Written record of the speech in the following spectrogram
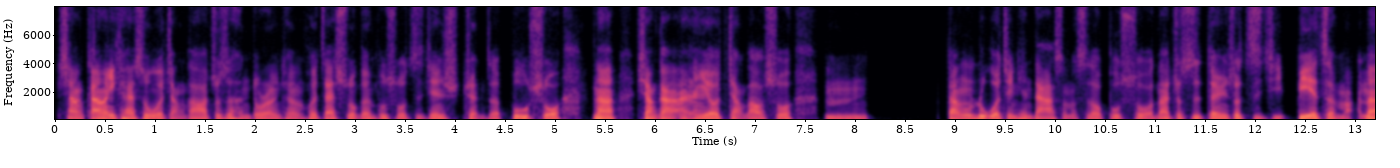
像刚刚一开始我讲到，就是很多人可能会在说跟不说之间选择不说。那像刚刚安安也有讲到说，嗯。当如果今天大家什么事都不说，那就是等于说自己憋着嘛。那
